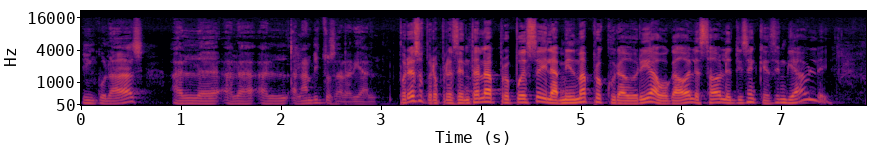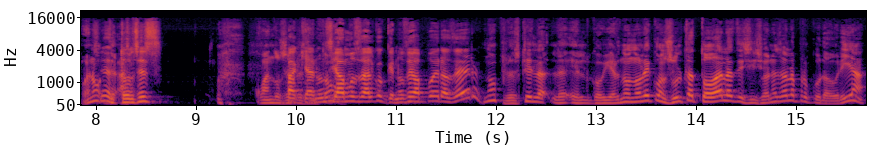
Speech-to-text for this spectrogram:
vinculadas al, eh, al, ámbito salarial. Por eso, pero presenta la propuesta y la misma Procuraduría, abogado del Estado, les dicen que es inviable. Bueno, entonces, cuando ¿para qué anunciamos algo que no se va a poder hacer? No, pero es que el gobierno no le consulta todas las decisiones a la Procuraduría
